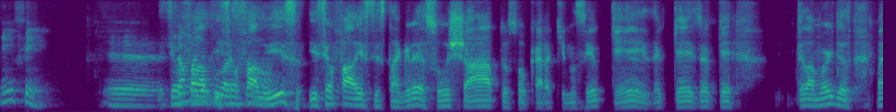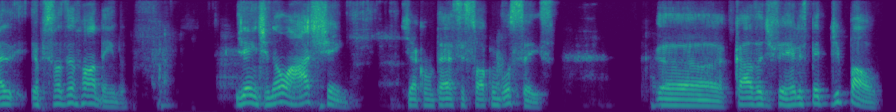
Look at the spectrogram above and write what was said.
Enfim, é, e, se eu falo, eu falo isso, e se eu falo isso no Instagram, eu sou chato, eu sou o cara que não sei o que, sei o que, sei o que. Pelo amor de Deus. Mas eu preciso fazer só um adendo. Gente, não achem que acontece só com vocês. Uh, casa de ferreiro, espeto de pau.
